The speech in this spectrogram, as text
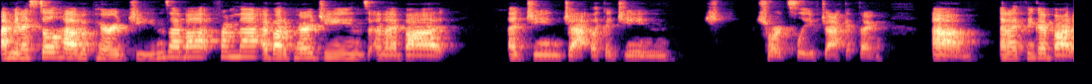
I mean, I still have a pair of jeans I bought from that. I bought a pair of jeans, and I bought a jean jacket like a jean sh- short sleeve jacket thing. Um, and I think I bought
